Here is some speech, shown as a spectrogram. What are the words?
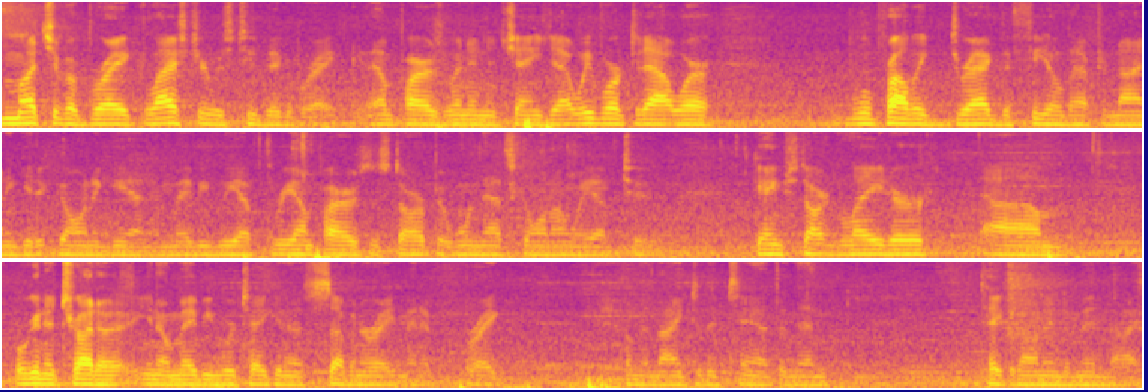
much of a break. Last year was too big a break. The umpires went in and changed that. We've worked it out where we'll probably drag the field after nine and get it going again. And maybe we have three umpires to start, but when that's going on, we have two. Game starting later. Um, we're going to try to, you know, maybe we're taking a seven or eight minute break from the ninth to the tenth, and then take it on into midnight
